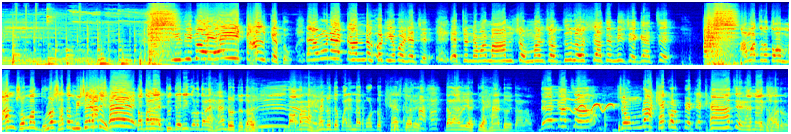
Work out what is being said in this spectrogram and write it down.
মিনু এই কালকে তো এমন এক কাণ্ড ঘটিয়ে বসেছে। এর জন্য আমার মান সম্মান সব দুলোর সাথে মিশে গেছে। আমাদের তো মান সম্মান ধুলোর সাথে মিশে আছে। তো দাঁড়া একটু দেরি করে দাঁড়া হ্যান্ড হতে দাও। বাবা হ্যান্ড হতে পারি না বড্ড খ্যাস ধরে। দাঁড়া আমি একটু হ্যান্ড হয়ে দাঁড়াও। দেখেছ? জমরা খেকর পেটে খেয়েছে হ্যাঁ, না ধরো।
